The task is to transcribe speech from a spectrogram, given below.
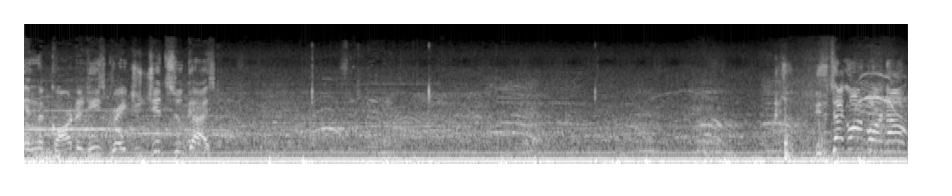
in the guard of these great jiu-jitsu guys. He's attack armbar now.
